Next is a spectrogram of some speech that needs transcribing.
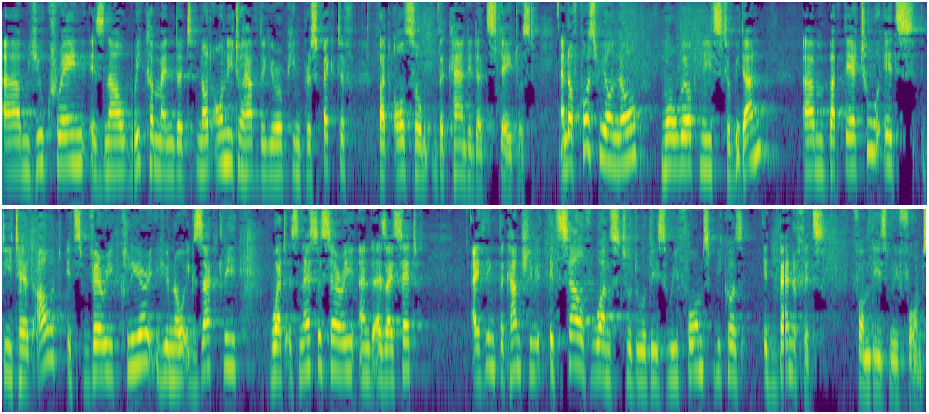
Um, Ukraine is now recommended not only to have the European perspective, but also the candidate status. And of course, we all know more work needs to be done. Um, but there too, it's detailed out. It's very clear. You know exactly what is necessary. And as I said, I think the country itself wants to do these reforms because it benefits from these reforms.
